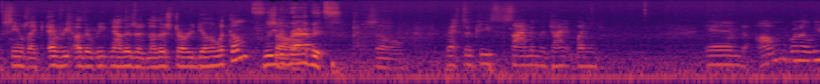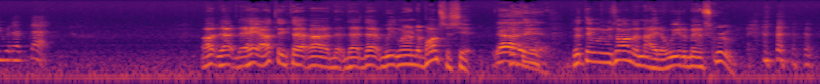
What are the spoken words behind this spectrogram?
It seems like every other week now there's another story dealing with them. Free so, the rabbits. So, rest in peace, Simon the Giant Bunny. And I'm gonna leave it at that. Uh, that, hey, I think that, uh, that that that we learned a bunch of shit. Yeah, good thing, yeah. good thing we was on tonight, or we'd have been screwed.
